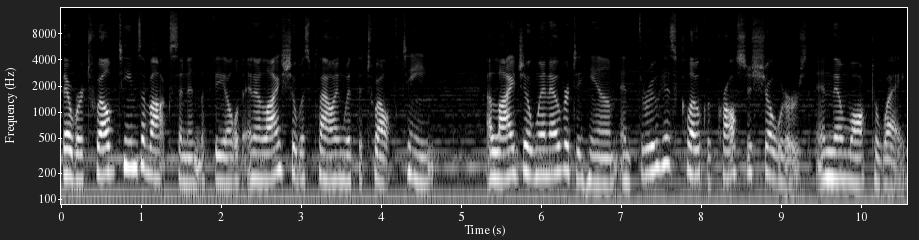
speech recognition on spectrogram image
There were 12 teams of oxen in the field, and Elisha was plowing with the 12th team. Elijah went over to him and threw his cloak across his shoulders and then walked away.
